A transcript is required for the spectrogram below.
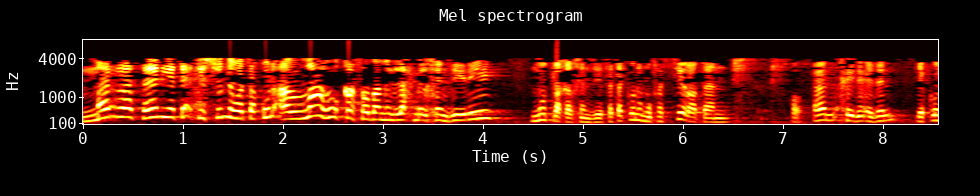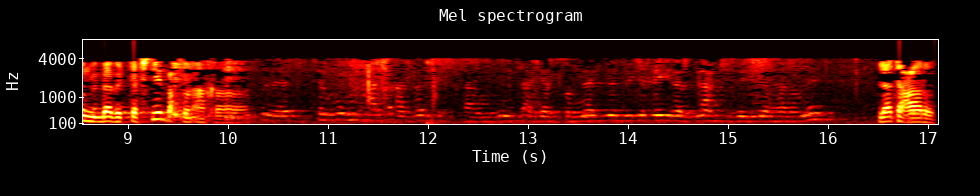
مرة ثانية تأتي السنة وتقول الله قصد من لحم الخنزير مطلق الخنزير فتكون مفسرة. حينئذ يكون من باب التفسير بحث آخر. لا تعارض.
